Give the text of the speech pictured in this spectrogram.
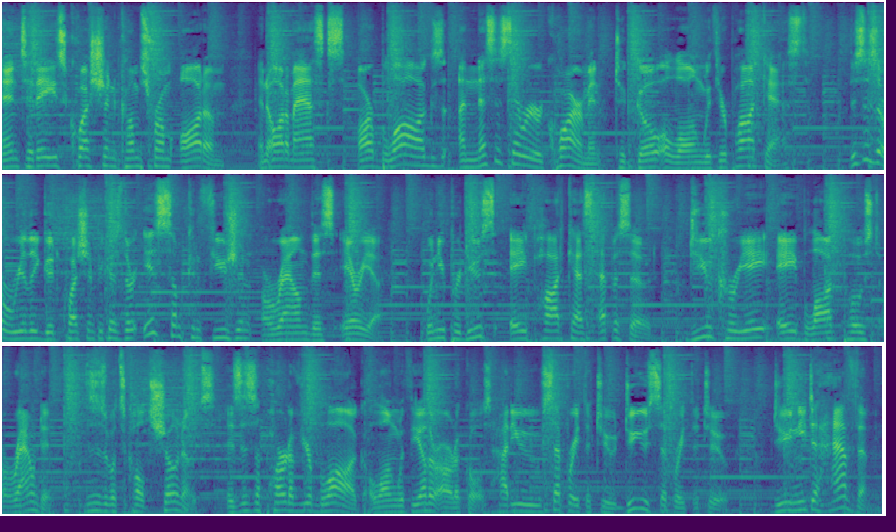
And today's question comes from Autumn. And Autumn asks Are blogs a necessary requirement to go along with your podcast? This is a really good question because there is some confusion around this area. When you produce a podcast episode, do you create a blog post around it? This is what's called show notes. Is this a part of your blog along with the other articles? How do you separate the two? Do you separate the two? Do you need to have them?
